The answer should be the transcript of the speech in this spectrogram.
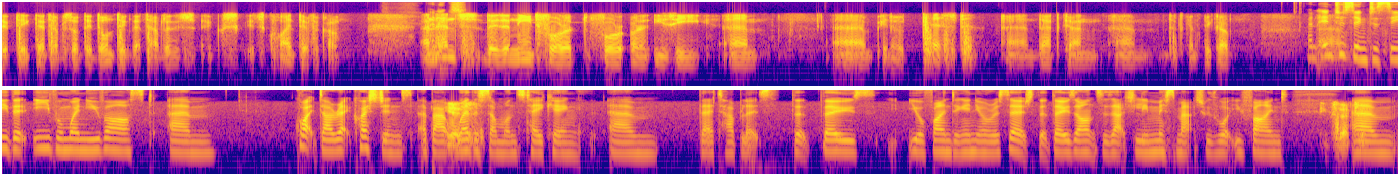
they take their tablets or they don't take their tablets. It's, it's quite difficult and, and hence there's a need for it for an easy, um, uh, you know, test uh, that can um, that can pick up. And interesting to see that even when you've asked um, quite direct questions about yes. whether someone's taking um, their tablets, that those you're finding in your research that those answers actually mismatch with what you find exactly. Um,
